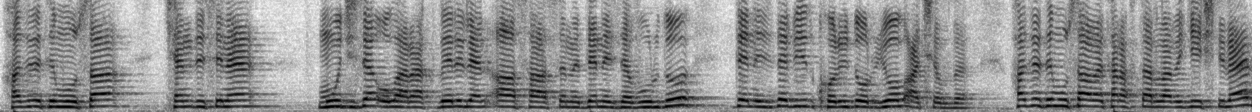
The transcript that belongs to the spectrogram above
Hazreti Musa kendisine mucize olarak verilen asasını denize vurdu. Denizde bir koridor, yol açıldı. Hz. Musa ve taraftarları geçtiler.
